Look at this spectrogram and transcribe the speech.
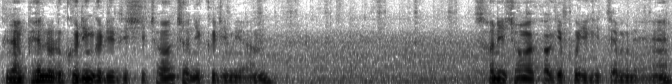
그냥 펜으로 그림 그리듯이 천천히 그리면 선이 정확하게 보이기 때문에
